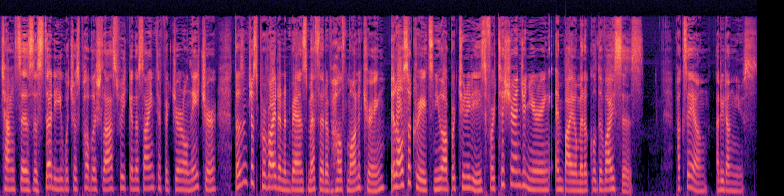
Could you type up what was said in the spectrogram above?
Jang says the study, which was published last week in the scientific journal Nature, doesn't just provide an advanced method of health monitoring, it also creates new opportunities for tissue engineering and biomedical devices. Park Se-young, Arirang News.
